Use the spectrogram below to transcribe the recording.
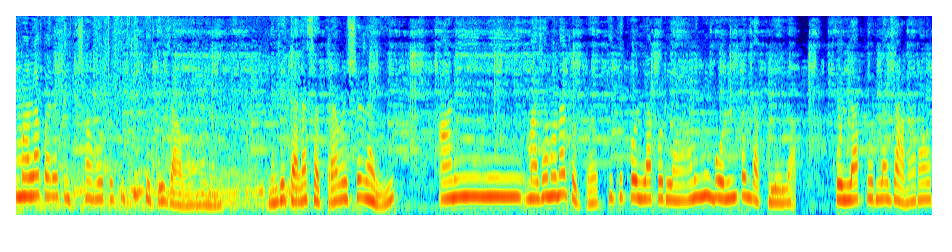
मला परत इच्छा होत होती की तिथे जावं म्हणून. म्हणजे त्याला सतरा वर्ष झाली आणि मी माझ्या मनात होतं की ते कोल्हापूरला आहे आणि मी बोलून पण दाखवलेलं कोल्हापूरला जाणार आहोत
